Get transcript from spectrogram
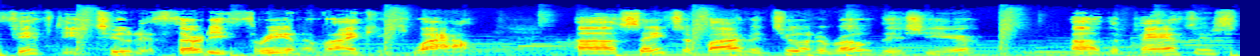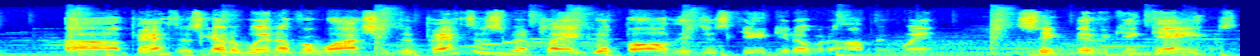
52 to 33 in the Vikings. Wow. Uh, Saints are five and two in a row this year. Uh, the Panthers, uh, Panthers got a win over Washington. Panthers have been playing good ball. They just can't get over the hump and win significant games.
